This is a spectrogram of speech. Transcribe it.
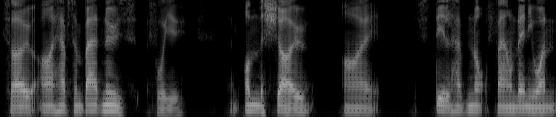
So, I have some bad news for you. Um, on the show, I still have not found anyone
